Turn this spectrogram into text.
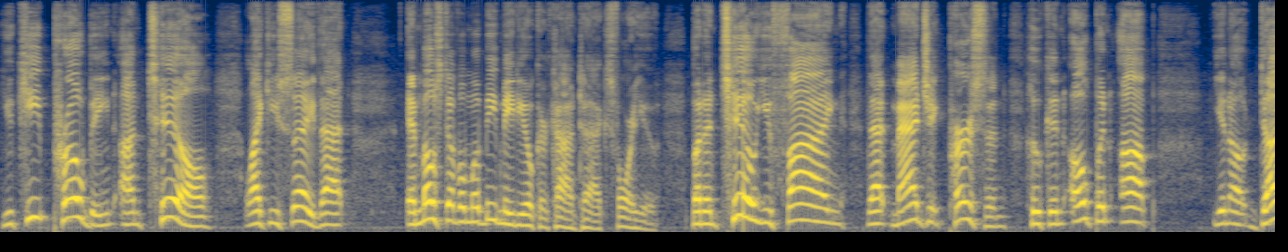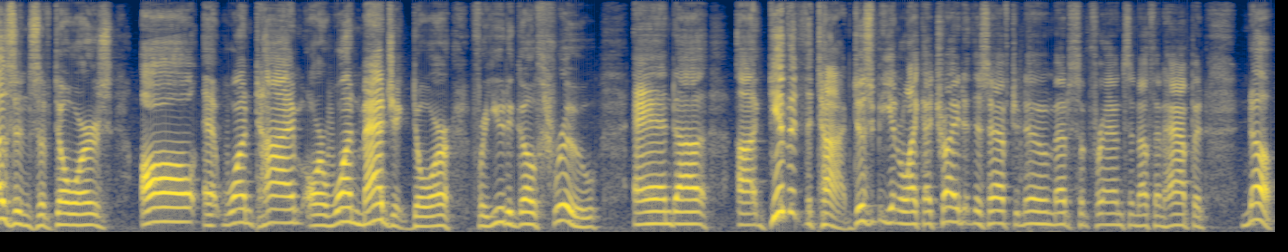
you keep probing until like you say that and most of them will be mediocre contacts for you. But until you find that magic person who can open up, you know, dozens of doors all at one time or one magic door for you to go through, and uh, uh, give it the time. Just, you know, like I tried it this afternoon, met some friends, and nothing happened. No,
